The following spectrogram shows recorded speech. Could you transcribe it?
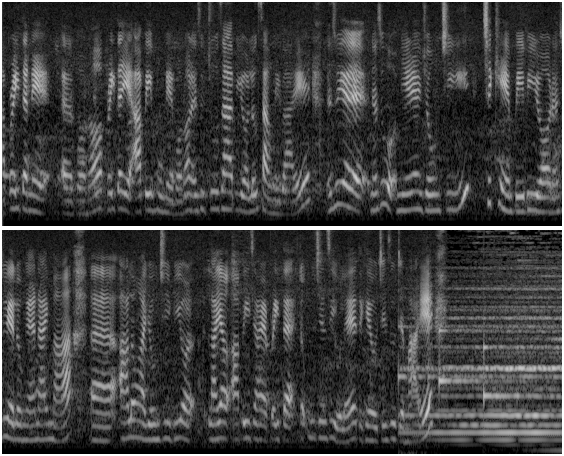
ပရိသတ်နဲ့အဲပေါ့နော်ပရိသတ်ရဲ့အားပေးမှုနဲ့ပေါ့နော်လက်စုစူးစမ်းပြီးတော့လှုပ်ဆောင်နေပါတယ်နန်းစုရဲ့နန်းစုကိုအမြဲတမ်းယုံကြည်ချစ်ခင်ပေးပြီးတော့နန်းစုရဲ့လုပ်ငန်းတိုင်းမှာအဲအားလုံးကယုံကြည်ပြီးတော့လာရောက်အားပေးကြတဲ့ပရိသတ်တဦးချင်းစီကိုလည်းတကယ်ကိုကျေးဇူးတင်ပါတယ်我。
